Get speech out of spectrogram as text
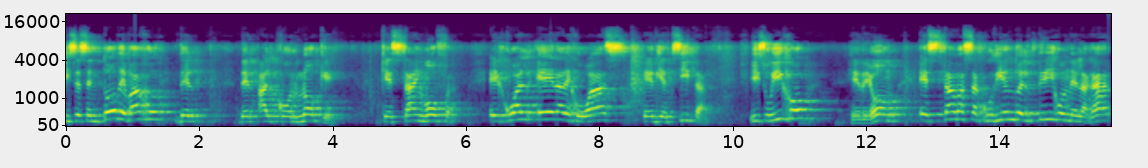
y se sentó debajo del, del alcornoque que está en Ofra, el cual era de Joás Ediexita. Y su hijo Gedeón estaba sacudiendo el trigo en el lagar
